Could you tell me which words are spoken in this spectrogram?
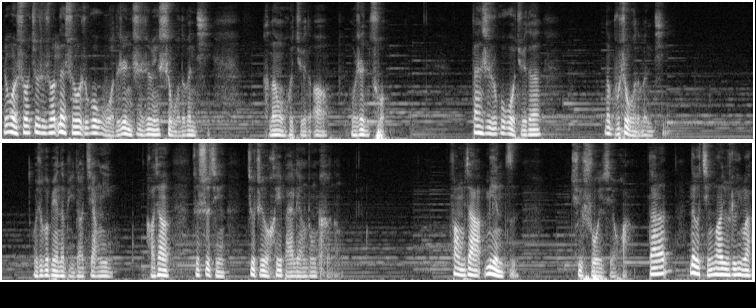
如果说，就是说那时候，如果我的认知认为是我的问题，可能我会觉得哦，我认错。但是如果我觉得那不是我的问题，我就会变得比较僵硬。好像这事情就只有黑白两种可能，放不下面子去说一些话。当然，那个情况又是另外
